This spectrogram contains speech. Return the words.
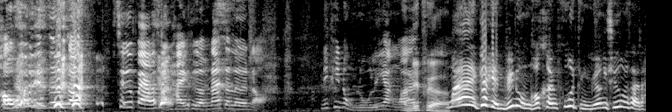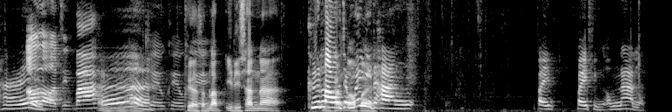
powerism แล้วชื่อแปลภาษาไทยคืออำนาจเจริญเหรอ นี่พี่หนุ่มรู้หรือยังว่าอันนี้เผื่อ ไม่ก็เห็นพี่หนุ่มเขาเคยพูดถึงเรื่องชื่อภาษาไทยเอาเหรอจริงป่ะเออโอเคโอเคโอเคเผื่อสำหรับอีดิชั่นหน้า คือเราจะไม่ต่อไปมีทาง ไปไปถึงอำนาจหรอก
